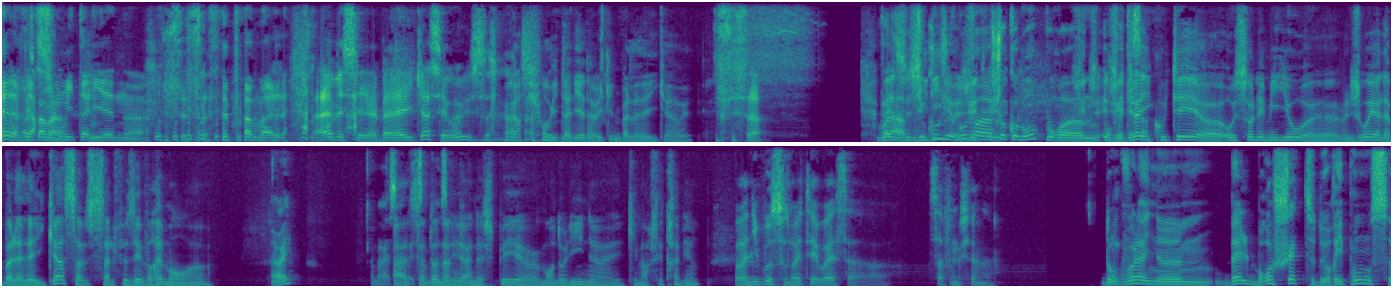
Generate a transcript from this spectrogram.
la version italienne, c'est pas mal. Ouais, mais c'est la balaïka, c'est russe. Version italienne avec une balalaïka, oui. c'est ça. Voilà, ceci du coup, dit, je bouffe un chocobon pour, euh, J'ai pour j'ai déjà ça. écouté euh, au Sole Mio euh, jouer à la balalaïka, ça, ça le faisait vraiment. hein. Ah oui? Ah bah, Ah, ça donne un, un aspect euh, mandoline euh, qui marchait très bien. Au niveau sonorité, ouais, ça, ça fonctionne. Donc voilà une euh, belle brochette de réponses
